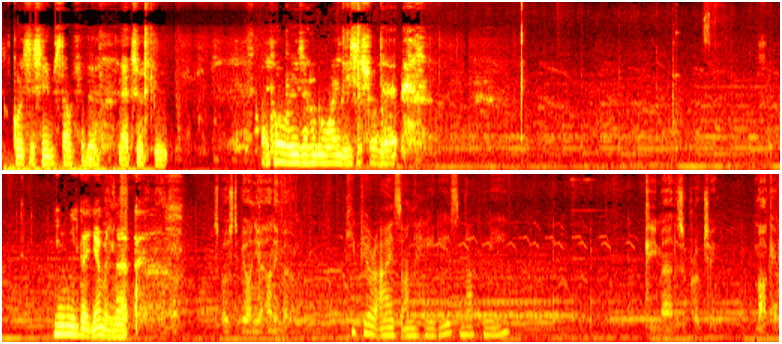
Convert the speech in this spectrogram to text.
Of course, the same stuff for the exosuit. Like always, I don't know why they just show that. Remember the Yemen map? Supposed to be on your honeymoon. Keep your eyes on Hades, not me. Key man is approaching. Mark him.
